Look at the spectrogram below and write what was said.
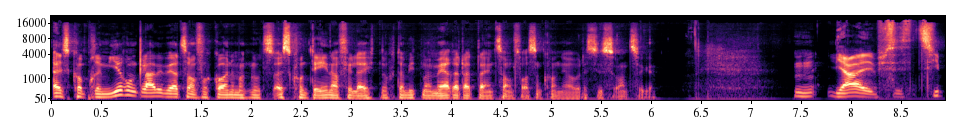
als Komprimierung, glaube ich, wird es einfach gar nicht mehr genutzt. Als Container vielleicht noch, damit man mehrere Dateien zusammenfassen kann. Ja, aber das ist das Einzige. Mm, ja, ZIP,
